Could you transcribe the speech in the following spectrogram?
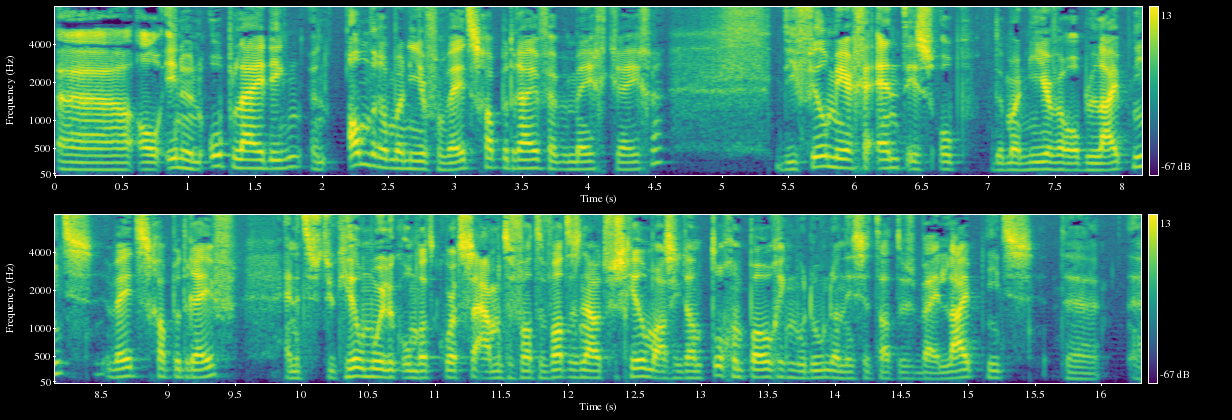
uh, al in hun opleiding een andere manier van wetenschap bedrijven hebben meegekregen. Die veel meer geënt is op de manier waarop Leibniz wetenschap bedreef. En het is natuurlijk heel moeilijk om dat kort samen te vatten. Wat is nou het verschil? Maar als ik dan toch een poging moet doen, dan is het dat dus bij Leibniz de uh,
